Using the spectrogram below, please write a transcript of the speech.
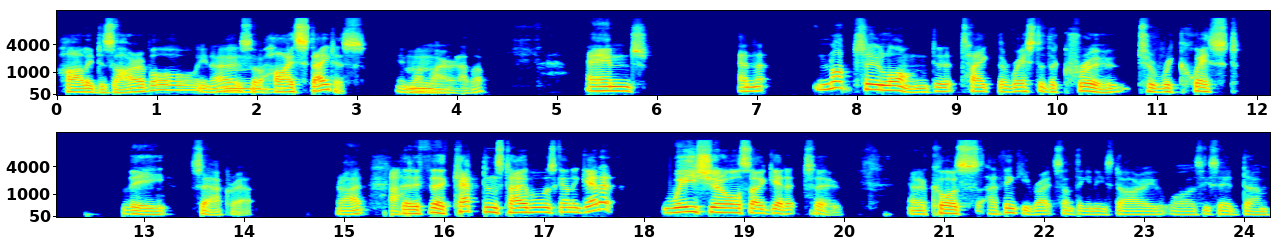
highly desirable you know sort of Mm. high status in one way Mm. or another and and not too long did it take the rest of the crew to request the sauerkraut right Ah. that if the captain's table was going to get it we should also get it too and of course i think he wrote something in his diary was he said um,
